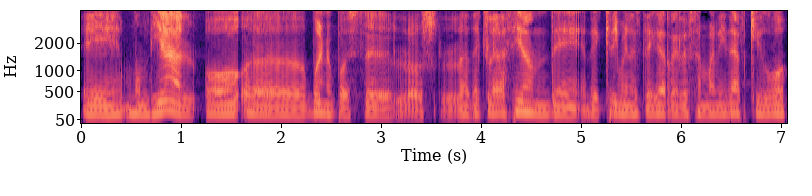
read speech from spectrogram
eh, Mundial, o bueno, pues los, la declaración de, de, crímenes de guerra y lesa humanidad que hubo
